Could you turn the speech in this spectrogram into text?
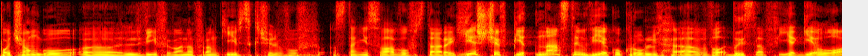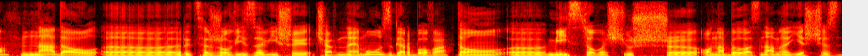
pociągu e, Lwiw Iwano-Frankiwsk, czy Lwów Stanisławów Stary. Jeszcze w XV wieku król e, Władysław Jagiełło nadał e, rycerzowi Zawiszy Czarnemu z Garbowa tą miejscowość. Już ona była znana jeszcze z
